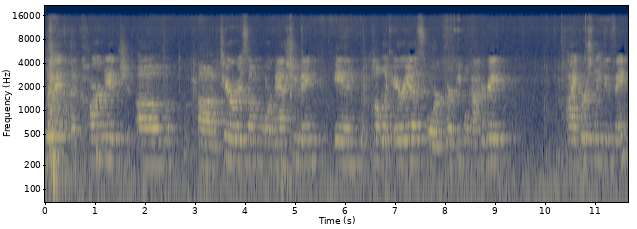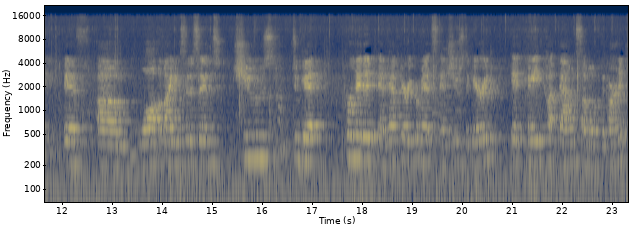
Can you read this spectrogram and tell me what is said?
limit the carnage of um, terrorism or mass shooting in public areas or where people congregate, I personally do think if um, law-abiding citizens choose to get permitted and have carry permits and choose to carry, it may cut down some of the carnage.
